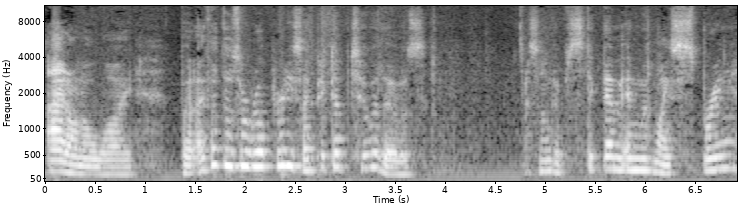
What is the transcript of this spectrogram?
I don't know why. But I thought those were real pretty, so I picked up two of those. So I'm going to stick them in with my spring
